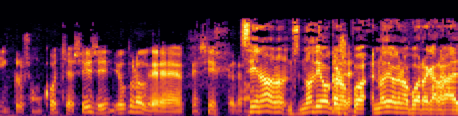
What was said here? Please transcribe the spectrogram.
incluso un coche, sí, sí, yo creo que, sí, pero... Sí, no, no, digo que no, puedo, no digo que no puedo recargar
